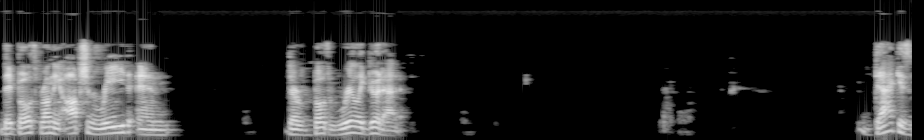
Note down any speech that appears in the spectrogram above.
they both run the option read and they're both really good at it. Dak is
